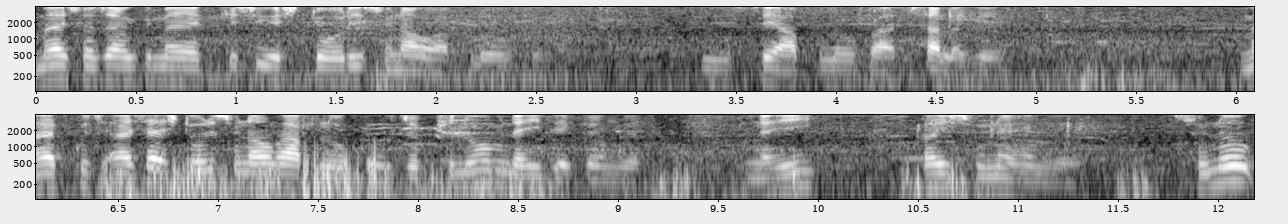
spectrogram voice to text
मैं सोचा हूँ कि मैं किसी स्टोरी सुनाऊँ आप लोगों को, जिससे आप लोगों को अच्छा लगे। मैं कुछ ऐसा स्टोरी सुनाऊँगा आप लोगों को जो फ़िल्मों में नहीं देखे होंगे, नहीं कहीं सुने होंगे। सुनो,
